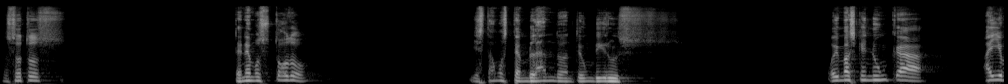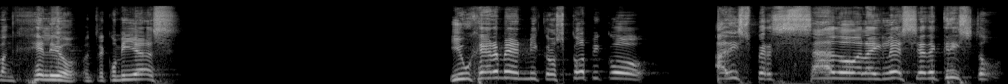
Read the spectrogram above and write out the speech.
Nosotros tenemos todo y estamos temblando ante un virus. Hoy más que nunca hay evangelio, entre comillas, y un germen microscópico ha dispersado a la iglesia de Cristo.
